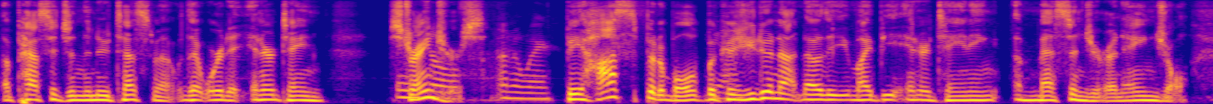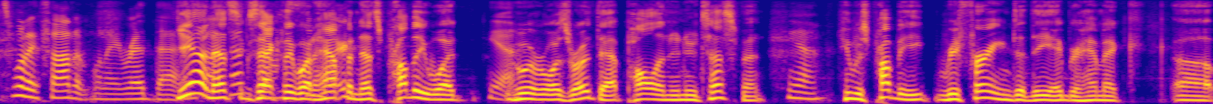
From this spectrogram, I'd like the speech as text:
a passage in the New Testament that we're to entertain strangers. Angels, unaware. Be hospitable because Yeah. you do not know that you might be entertaining a messenger, an angel. That's what I thought of when I read that. Yeah, thought, that's that exactly what similar. happened. That's probably what Yeah. whoever was wrote that, Paul in the New Testament, Yeah. he was probably referring to the Abrahamic uh,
